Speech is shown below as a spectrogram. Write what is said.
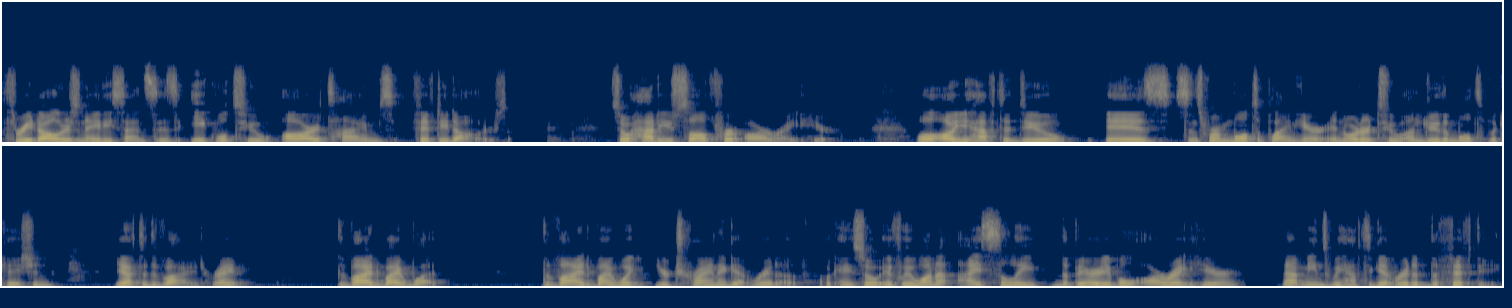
$3.80 is equal to R times $50. So how do you solve for r right here? Well, all you have to do is, since we're multiplying here, in order to undo the multiplication, you have to divide, right? Divide by what? Divide by what you're trying to get rid of, okay? So if we want to isolate the variable r right here, that means we have to get rid of the 50,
